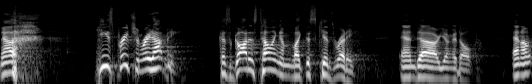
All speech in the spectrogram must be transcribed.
Now, he's preaching right at me because God is telling him, like, this kid's ready, and uh, young adult. And I'll,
